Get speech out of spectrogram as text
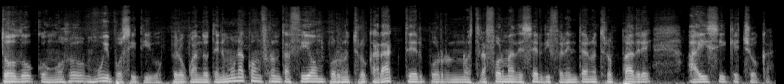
todo con ojos muy positivos, pero cuando tenemos una confrontación por nuestro carácter, por nuestra forma de ser diferente a nuestros padres, ahí sí que choca.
